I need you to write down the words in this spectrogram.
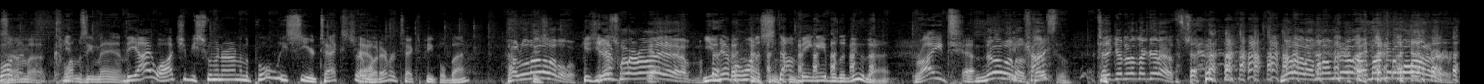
Because I'm a clumsy man. The iWatch, you'd be swimming around in the pool, at least see your texts or Yeah. whatever. Text people back. Hello. Because you, Guess never, where I am? you never want to stop being able to do that. right? No, no, no. Take, take another guess. no, no, no. I'm under, I'm under the water.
